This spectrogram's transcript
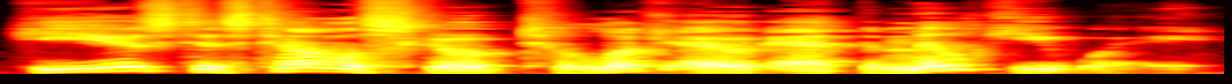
he used his telescope to look out at the Milky Way.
